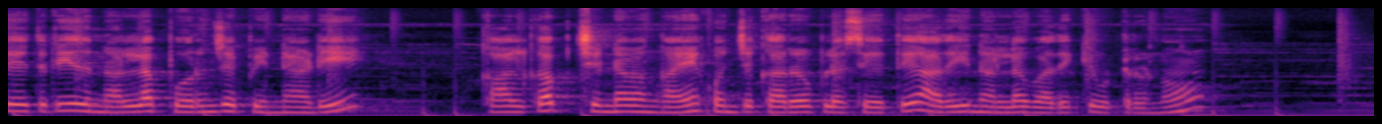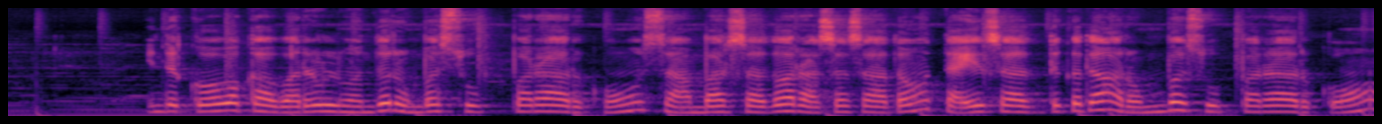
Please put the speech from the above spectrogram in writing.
சேர்த்துட்டு இது நல்லா பொரிஞ்ச பின்னாடி கால் கப் சின்ன வெங்காயம் கொஞ்சம் கருவேப்பிலை சேர்த்து அதையும் நல்லா வதக்கி விட்டுறணும். இந்த கோவக்காய் வறுவல் வந்து ரொம்ப சூப்பராக இருக்கும். சாம்பார் சாதம் ரச சாதம் தயிர் சாதத்துக்கு தான் ரொம்ப சூப்பராக இருக்கும்.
